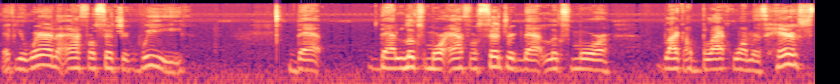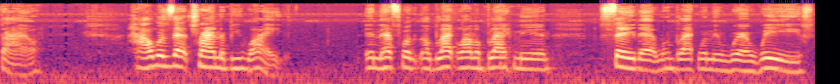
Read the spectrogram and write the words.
If you're wearing an Afrocentric weave that that looks more Afrocentric, that looks more like a black woman's hairstyle, how is that trying to be white? And that's what a black a lot of black men say that when black women wear weaves,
